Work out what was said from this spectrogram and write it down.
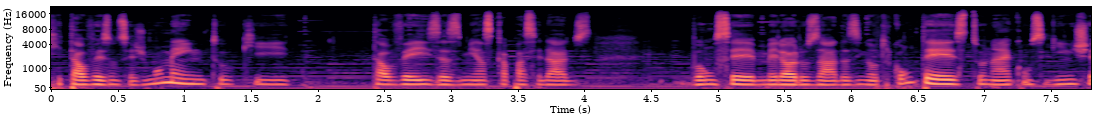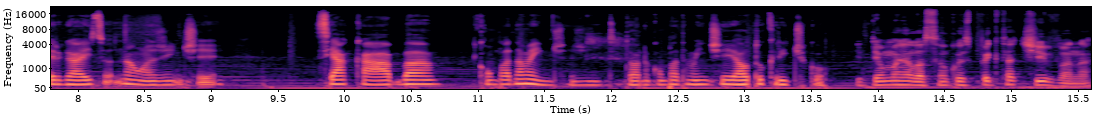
que talvez não seja o momento, que talvez as minhas capacidades vão ser melhor usadas em outro contexto, né? Conseguir enxergar isso. Não, a gente se acaba completamente. A gente se torna completamente autocrítico. E tem uma relação com a expectativa, né?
